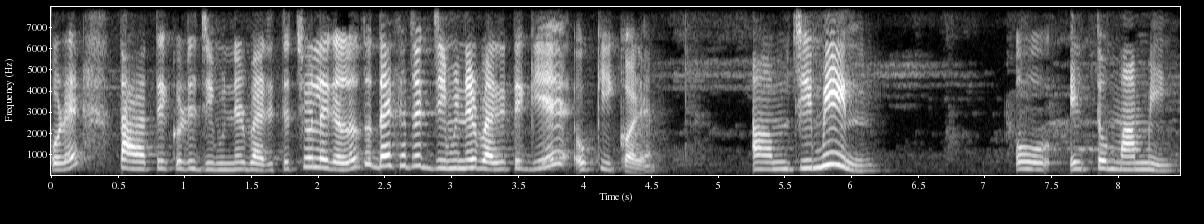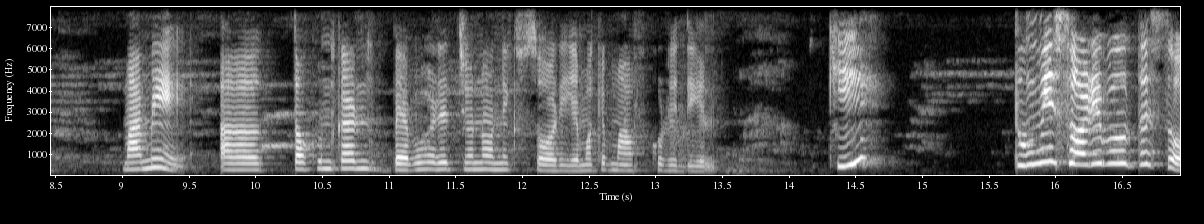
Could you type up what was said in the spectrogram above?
করে তাড়াতাড়ি করে জিমিনের বাড়িতে চলে গেল। তো দেখা যাক জিমিনের বাড়িতে গিয়ে ও কি করে। জিমিন? ও এই তো মামি। মামি তখনকার ব্যবহারের জন্য অনেক সরি আমাকে মাফ করে দিন কি? তুমি সরি বলতেছো?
